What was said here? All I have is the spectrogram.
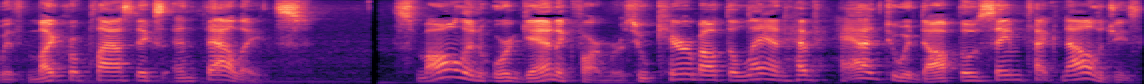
with microplastics and phthalates. Small and organic farmers who care about the land have had to adopt those same technologies,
